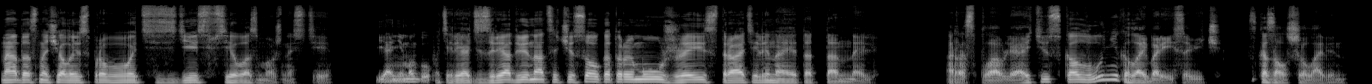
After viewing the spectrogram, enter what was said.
Надо сначала испробовать здесь все возможности. Я не могу потерять зря 12 часов, которые мы уже истратили на этот тоннель. «Расплавляйте скалу, Николай Борисович», — сказал Шилавин.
